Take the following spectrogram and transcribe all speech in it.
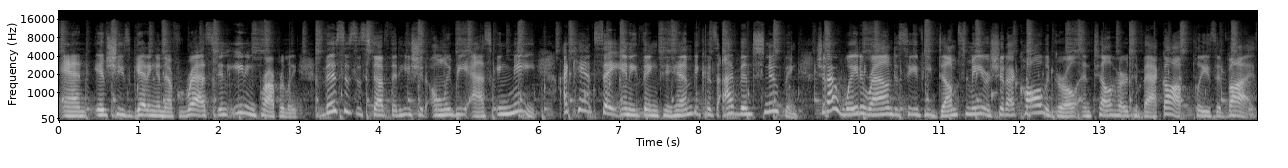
and if she's getting enough rest and eating properly. This is the stuff that he should only be asking me. I can't say anything to him because I've been snooping. Should I wait around to see if he dumps me or should I call the girl and tell her to back off? Please advise.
